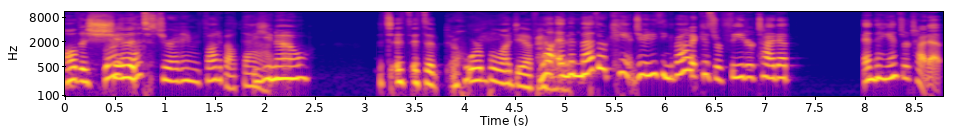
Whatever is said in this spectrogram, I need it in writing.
all this shit. Right, that's true. I didn't even thought about that. you know, it's it's it's a horrible idea. I've well, and it. the mother can't do anything about it because her feet are tied up and the hands are tied up.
